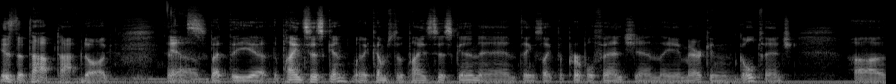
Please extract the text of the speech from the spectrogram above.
is the top top dog. Yes. Uh, but the uh, the pine siskin, when it comes to the pine siskin and things like the purple finch and the American goldfinch, uh,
